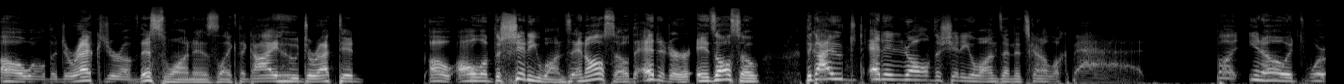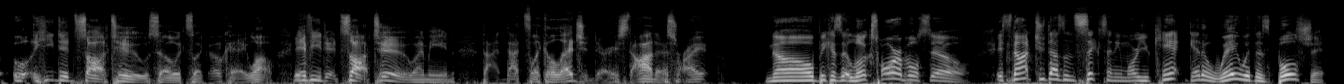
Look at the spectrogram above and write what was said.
oh well the director of this one is like the guy who directed oh all of the shitty ones and also the editor is also the guy who edited all of the shitty ones, and it's gonna look bad. But you know, it's we're, well, he did Saw 2, so it's like okay, well, if he did Saw 2, I mean that that's like a legendary status, right? No, because it looks horrible still. It's not 2006 anymore. You can't get away with this bullshit.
